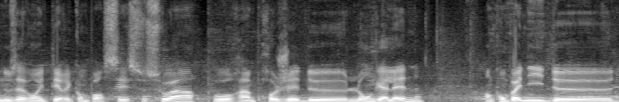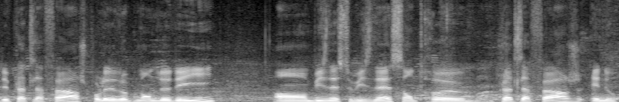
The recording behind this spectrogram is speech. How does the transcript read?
Nous avons été récompensés ce soir pour un projet de longue haleine en compagnie de, des Plates Lafarge pour le développement de l'EDI en business to business entre Plates Lafarge et nous.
